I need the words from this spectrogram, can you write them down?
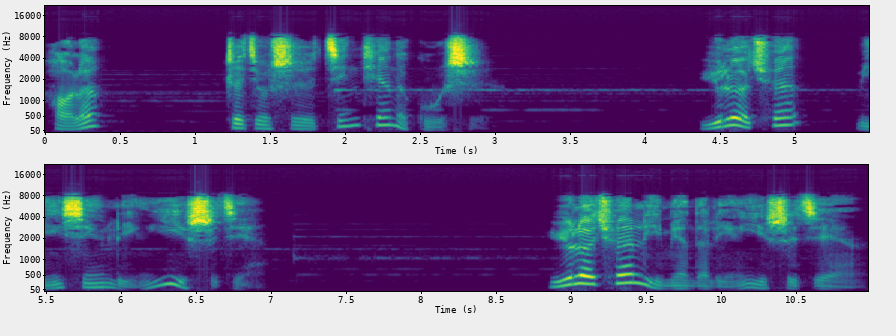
好了，这就是今天的故事——娱乐圈明星灵异事件。娱乐圈里面的灵异事件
